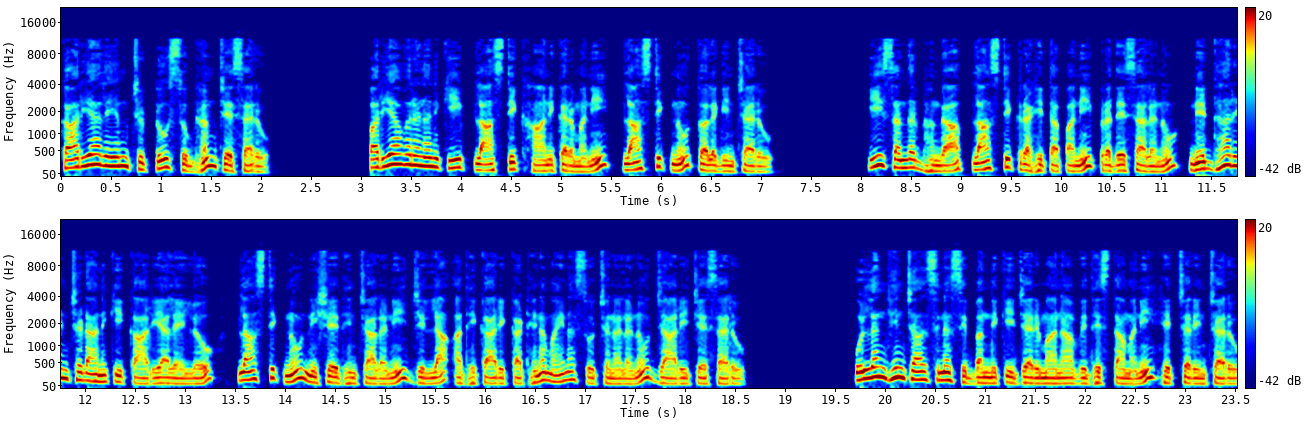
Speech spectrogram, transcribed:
కార్యాలయం చుట్టూ శుభ్రం చేశారు. పర్యావరణానికి ప్లాస్టిక్ హానికరమని ప్లాస్టిక్ను తొలగించారు. ఈ సందర్భంగా ప్లాస్టిక్ రహిత పని ప్రదేశాలను నిర్ధారించడానికి కార్యాలయంలో ప్లాస్టిక్ను నిషేధించాలని జిల్లా అధికారి కఠినమైన సూచనలను జారీ చేశారు. ఉల్లంఘించాల్సిన సిబ్బందికి జరిమానా విధిస్తామని హెచ్చరించారు.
